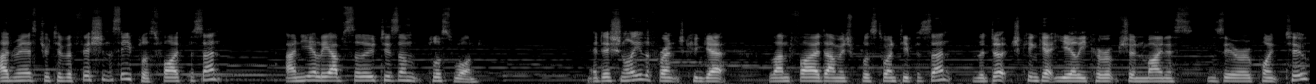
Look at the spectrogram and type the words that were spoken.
administrative efficiency plus 5%, and yearly absolutism plus 1. Additionally, the French can get Land fire damage plus 20%. The Dutch can get yearly corruption minus 0.2.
